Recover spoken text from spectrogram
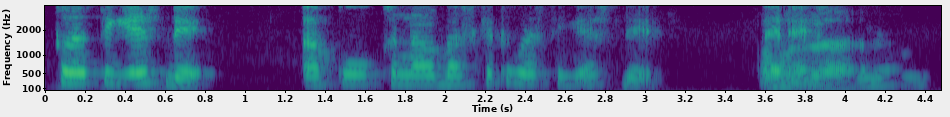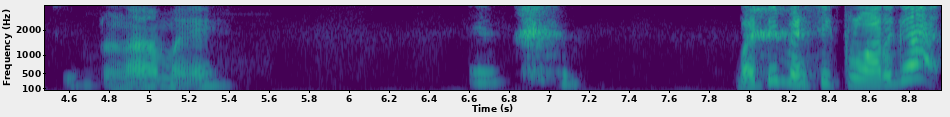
Kelas 3 SD. Aku kenal basket tuh kelas 3 SD. Oh, Dari udah, udah lama ya? Berarti basic keluarga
